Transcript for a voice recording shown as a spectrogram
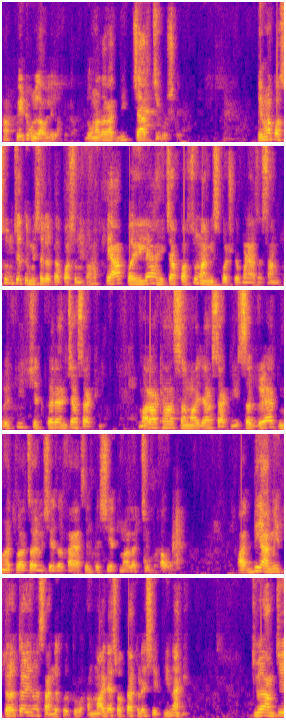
हा पेटून लावलेला होता. दोन हजार अगदी चारची गोष्ट आहे. तेव्हापासूनचे तुम्ही सगळं तपासून पहा. त्या पहिल्या ह्याच्यापासून आम्ही स्पष्टपणे असं सांगतोय की शेतकऱ्यांच्यासाठी मराठा समाजासाठी सगळ्यात महत्त्वाचा विषय जर काय असेल तर शेतमालाचे भाव. अगदी आम्ही तळतळीनं सांगत होतो माझ्या स्वतःकडे शेती नाही. किंवा आमचे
